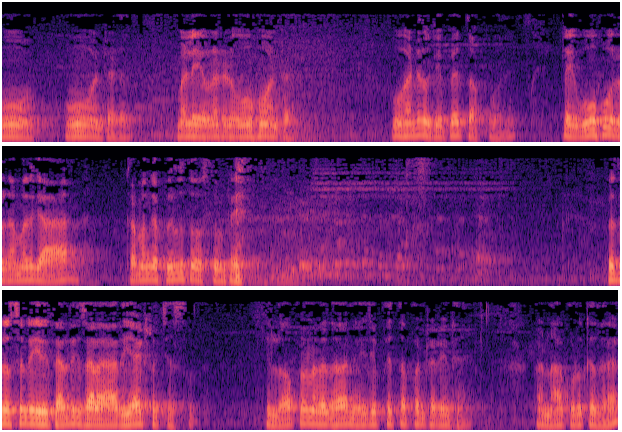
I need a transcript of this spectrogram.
ఊ ఊ అంటాడు. మళ్ళీ ఏమన్నాడు ఊహు అంటాడు. ఊహ అంటే నువ్వు చెప్పేది తప్పు అని. ఇట్లా ఈ ఊహులు నెమ్మదిగా క్రమంగా పెరుగుతూ వస్తుంటాయి పెరుగుతూ వస్తుంటే ఈ తండ్రికి చాలా రియాక్షన్ వచ్చేస్తుంది. ఈ లోపల ఉన్న విధ నేను చెప్పేది తప్పు అంటాడు ఏంటని నా కొడుకు కదా.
